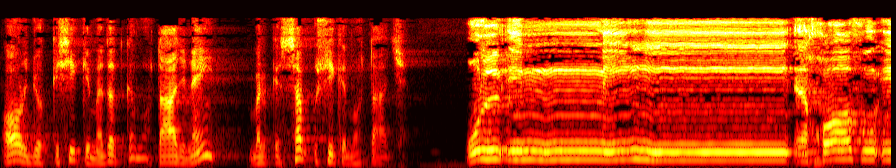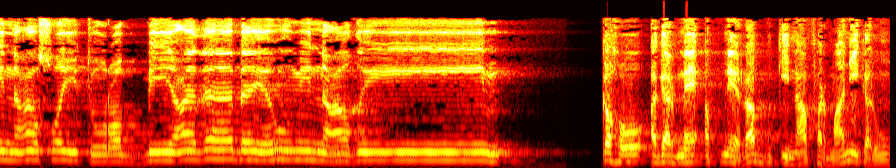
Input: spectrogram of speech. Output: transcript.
اور جو کسی کی مدد کا محتاج نہیں بلکہ سب اسی کے محتاج قل انی اخاف ان عصیت ربی عذاب یوم عظیم کہو اگر میں اپنے رب کی نافرمانی کروں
